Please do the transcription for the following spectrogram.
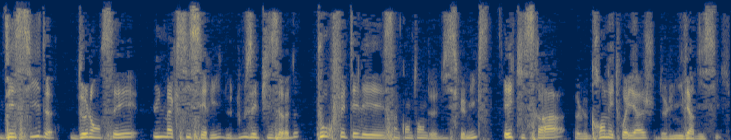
décident de lancer une maxi-série de 12 épisodes pour fêter les 50 ans de DC Comics et qui sera le grand nettoyage de l'univers d'ici.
